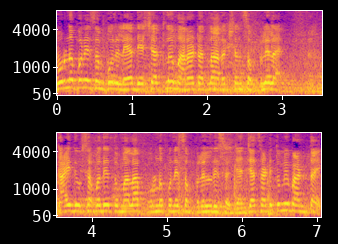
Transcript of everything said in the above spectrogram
पूर्णपणे संपवलेलं या देशातलं महाराष्ट्रातलं आरक्षण संपलेलं आहे. काही दिवसामध्ये तुम्हाला पूर्णपणे संपलेलं दिसेल. ज्यांच्यासाठी तुम्ही बांधताय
